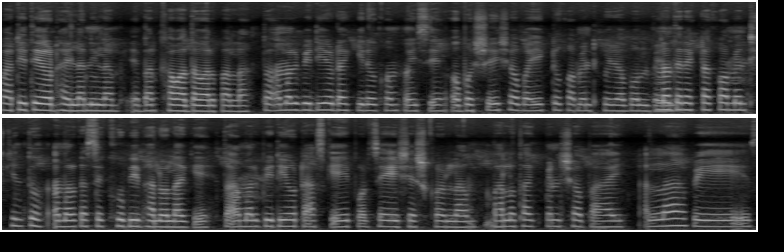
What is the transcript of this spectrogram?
বাটিতেও ঢাইলা নিলাম এবার খাওয়া দাওয়ার পালা। তো আমার ভিডিওটা কীরকম হয়েছে অবশ্যই সবাই একটু কমেন্ট করে বলবেন। আপনাদের একটা কমেন্ট কিন্তু আমার কাছে খুবই ভালো লাগে। তো আমার ভিডিওটা আজকে এই পর্যায়ে শেষ করলাম। ভালো থাকবেন সবাই। আল্লাহ হাফিজ।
